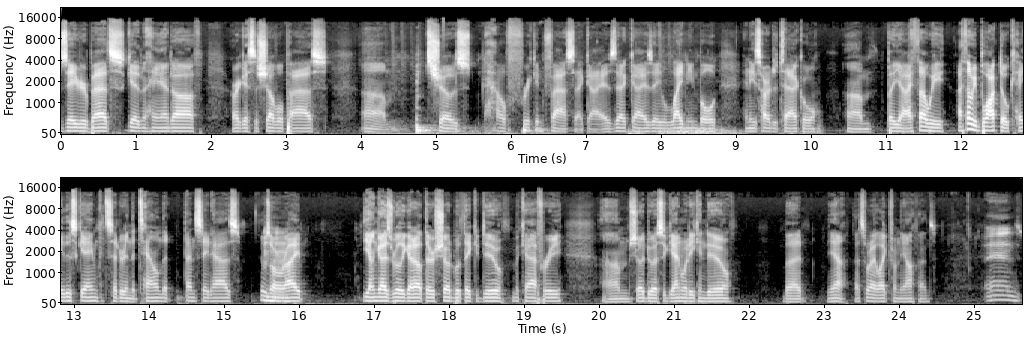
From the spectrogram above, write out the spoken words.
Xavier Betts getting the handoff, or I guess the shovel pass, um, shows how freaking fast that guy is. That guy is a lightning bolt, and he's hard to tackle. Um, but yeah, I thought we I thought we blocked okay this game considering the talent that Penn State has. It was Mhm. all right. The young guys really got out there, showed what they could do. McCaffrey um, showed to us again what he can do. But yeah, that's what I liked from the offense. And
